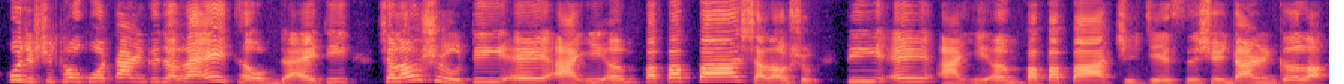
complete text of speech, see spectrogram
或者是透过大人哥的 Line 我们的 ID 小老鼠 D A R E N 八八八小老鼠 D A R E N 八八八直接私讯大人哥了。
